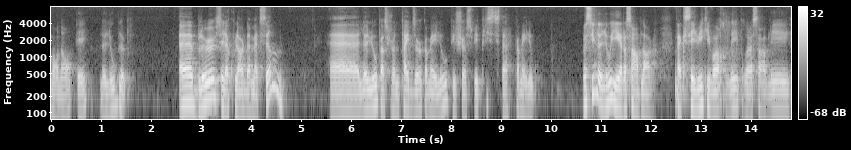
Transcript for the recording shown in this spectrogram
Mon nom est le loup bleu. Euh, bleu, c'est la couleur de la médecine. Euh, le loup, parce que j'ai une tête dure comme un loup, puis je suis persistant comme un loup. Aussi, le loup, il est ressembleur. Fait que c'est lui qui va rouler pour rassembler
